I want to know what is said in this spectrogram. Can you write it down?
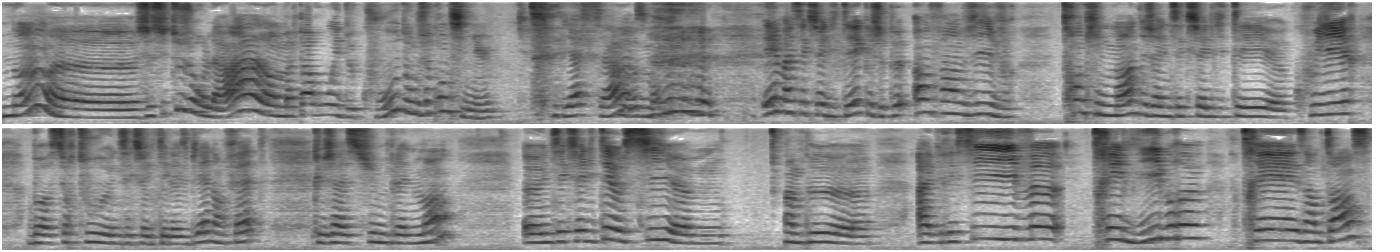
Non, euh, je suis toujours là, on m'a pas roué de coups, donc je continue. Il y a ça. Heureusement. Et ma sexualité, que je peux enfin vivre tranquillement. Déjà une sexualité euh, queer, bon, surtout une sexualité lesbienne en fait, que j'assume pleinement. Euh, une sexualité aussi euh, un peu euh, agressive, très libre, très intense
